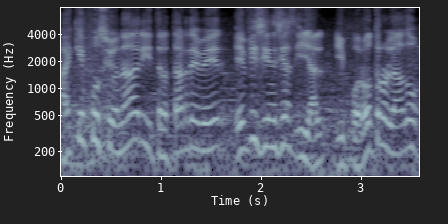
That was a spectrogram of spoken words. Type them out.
Hay que fusionar y tratar de ver eficiencias y, al, y por otro lado,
